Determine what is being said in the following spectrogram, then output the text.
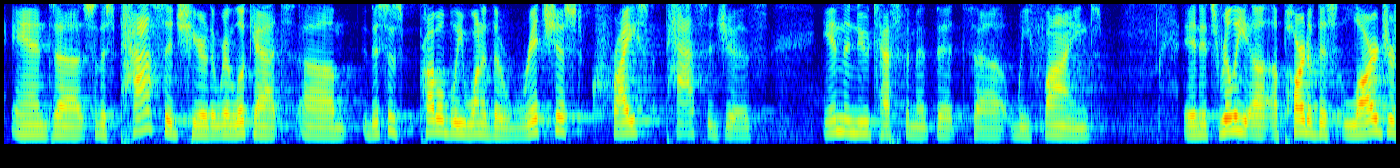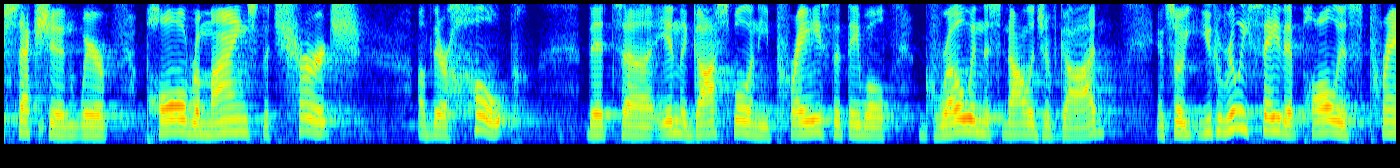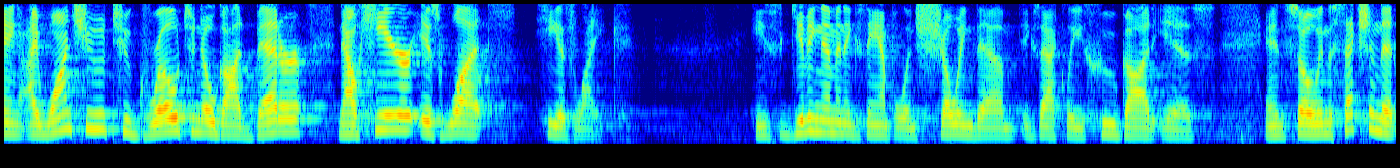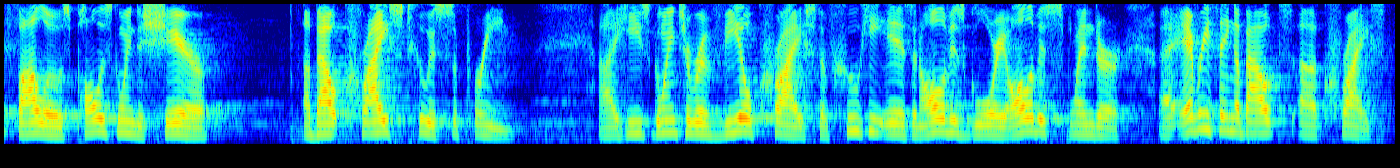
And uh, so, this passage here that we're going to look at, um, this is probably one of the richest Christ passages in the New Testament that uh, we find. And it's really a, a, part of this larger section where Paul reminds the church of their hope that uh, in the gospel, and he prays that they will grow in this knowledge of God. And so you could really say that Paul is praying, I want you to grow to know God better. Now, here is what he is like. He's giving them an example and showing them exactly who God is. And so, in the section that follows, Paul is going to share about Christ who is supreme. Uh, he's going to reveal Christ of who he is and all of his glory, all of his splendor, uh, everything about uh, Christ.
